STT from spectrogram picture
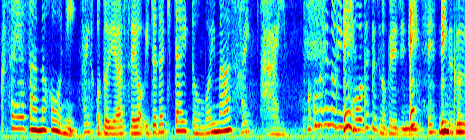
草屋さんの方にはいお問い合わせをいただきたいと思います。はい。はい、まあこの辺のリンクも私たちのページにえリンクはい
